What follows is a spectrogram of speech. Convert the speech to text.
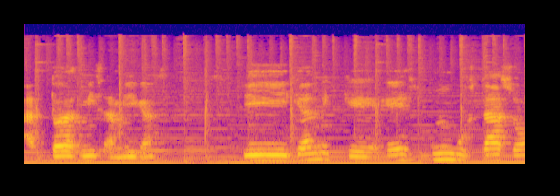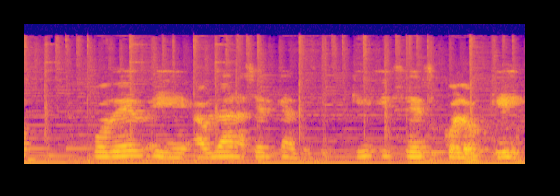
a todas mis amigas y créanme que es un gustazo poder eh, hablar acerca de qué es ser psicólogo, qué,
